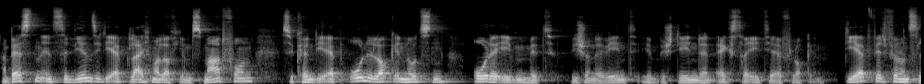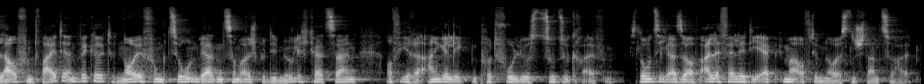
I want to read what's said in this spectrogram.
Am besten installieren Sie die App gleich mal auf Ihrem Smartphone. Sie können die App ohne Login nutzen oder eben mit, wie schon erwähnt, Ihrem bestehenden extra ETF-Login. Die App wird für uns laufend weiterentwickelt. Neue Funktionen werden zum Beispiel die Möglichkeit sein, auf Ihre angelegten Portfolios zuzugreifen. Es lohnt sich also auf alle Fälle, die App immer auf dem neuesten Stand zu halten.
